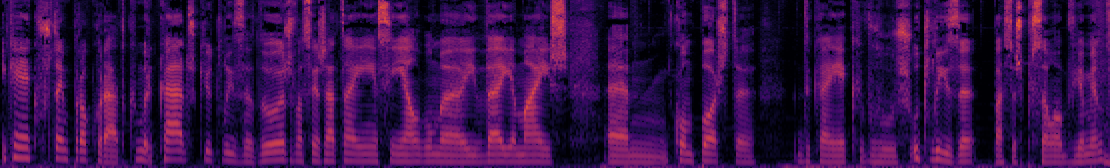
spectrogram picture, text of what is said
E quem é que vos tem procurado? Que mercados, que utilizadores? Vocês já têm assim alguma ideia mais ahm, composta de quem é que vos utiliza? Passa a expressão, obviamente.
